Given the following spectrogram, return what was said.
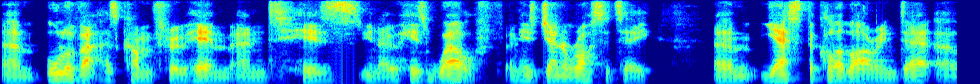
Um, all of that has come through him and his you know his wealth and his generosity. Um, yes, the club are in debt. Uh,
